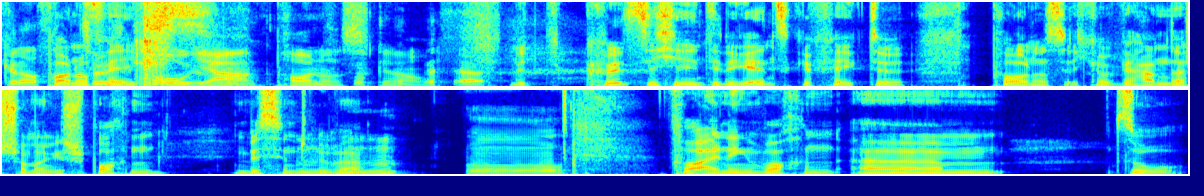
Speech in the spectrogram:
Genau, Pornofake. Französisch. Oh ja, Pornos, genau. Mit künstlicher Intelligenz gefakte Pornos. Ich glaube, wir haben da schon mal gesprochen. Ein bisschen drüber. Mhm. Mhm. Vor einigen Wochen. Ähm, so,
